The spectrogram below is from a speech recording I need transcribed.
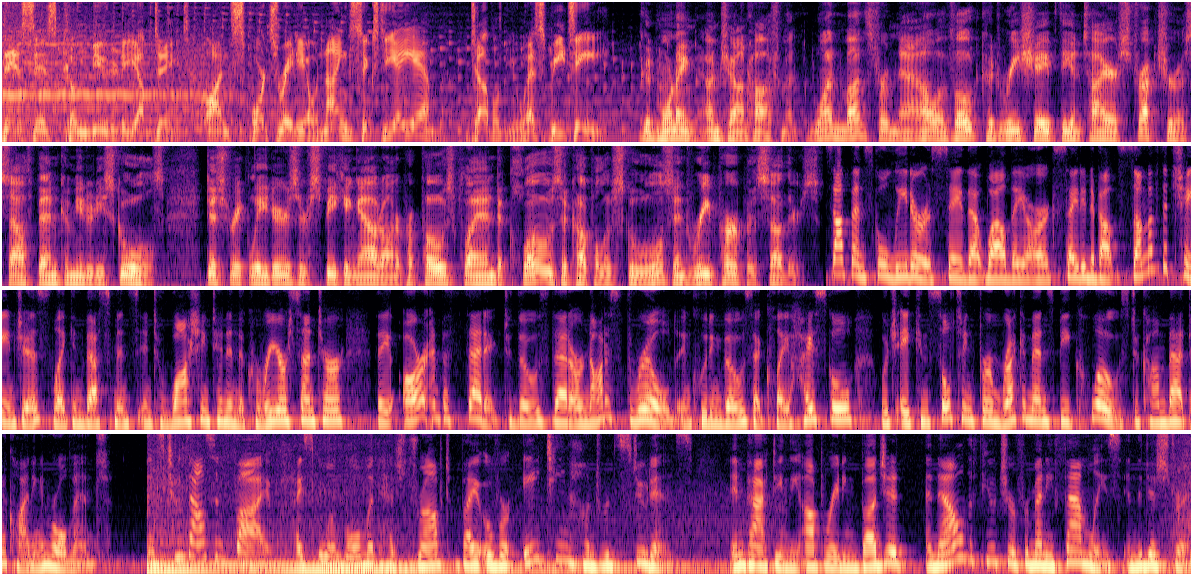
This is Community Update on Sports Radio 960 AM, WSBT. Good morning. I'm John Hoffman. One month from now, a vote could reshape the entire structure of South Bend Community Schools. District leaders are speaking out on a proposed plan to close a couple of schools and repurpose others. South Bend school leaders say that while they are excited about some of the changes, like investments into Washington and the Career Center, they are empathetic to those that are not as thrilled, including those at Clay High School, which a consulting firm recommends be closed to combat declining enrollment. Since 2005, high school enrollment has dropped by over 1,800 students, impacting the operating budget and now the future for many families in the district.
